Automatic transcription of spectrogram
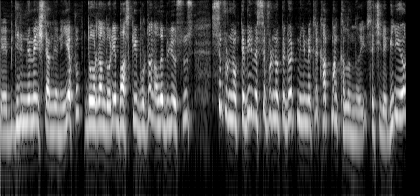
e, dilimleme işlemlerini yapıp doğrudan doğruya baskıyı buradan alabiliyorsunuz. 0.1 ve 0.4 mm katman kalınlığı seçilebiliyor.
